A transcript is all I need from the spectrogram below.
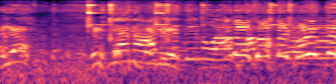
ஐயா சொத்தை கொடுத்து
